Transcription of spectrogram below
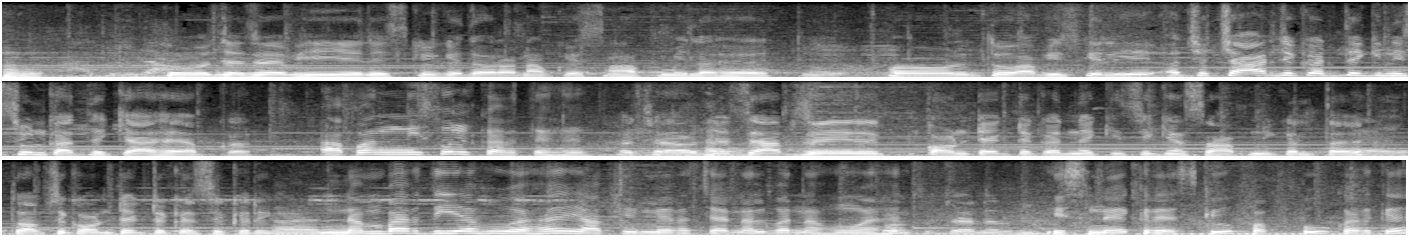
हाँ। तो जैसे अभी ये रेस्क्यू के दौरान आपके सांप मिला है और तो आप इसके लिए अच्छा चार्ज करते कि निःशुल्क आते? क्या है आपका? अपन निशुल्क करते हैं। अच्छा और जैसे आपसे कांटेक्ट करने किसी के यहाँ सांप निकलता है हाँ। तो आपसे कांटेक्ट कैसे करेंगे? हाँ, नंबर दिया हुआ है या फिर मेरा चैनल बना हुआ है। Snake channel snake rescue Pappu करके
